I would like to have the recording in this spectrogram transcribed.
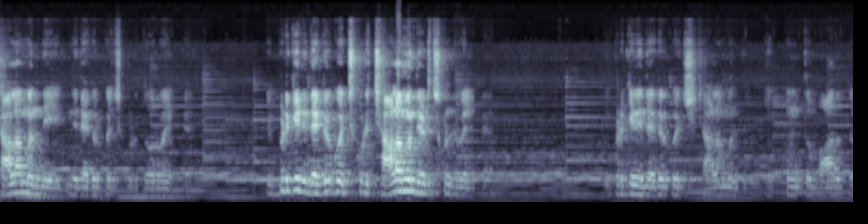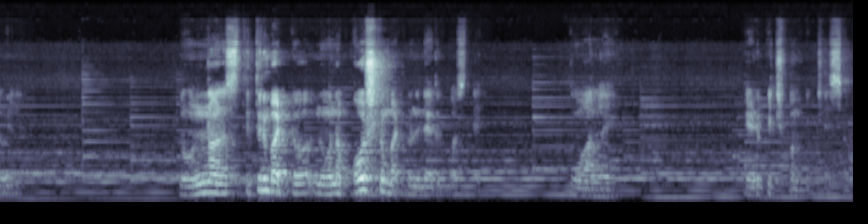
చాలామంది నీ దగ్గరకు వచ్చి కూడా దూరం అయిపోయారు. ఇప్పటికీ నీ దగ్గరకు వచ్చి కూడా చాలామంది ఏడ్చుకుంటూ వెళ్ళిపోయారు. ఇప్పటికీ నీ దగ్గరకు వచ్చి చాలామంది దుఃఖంతో బాధతో వెళ్ళారు. నువ్వు ఉన్న స్థితిని బట్టు నువ్వు ఉన్న పోస్ట్ని బట్టు నీ దగ్గరకు వస్తే నువ్వు వాళ్ళని ఏడిపించి పంపించేసావు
